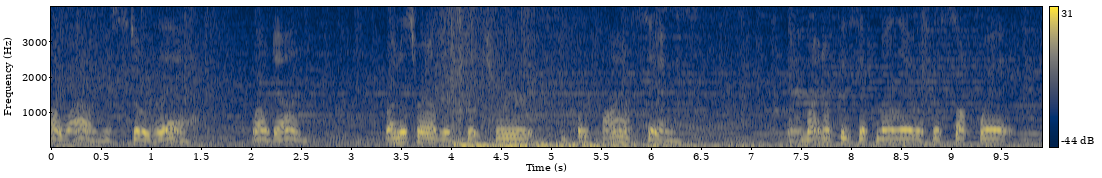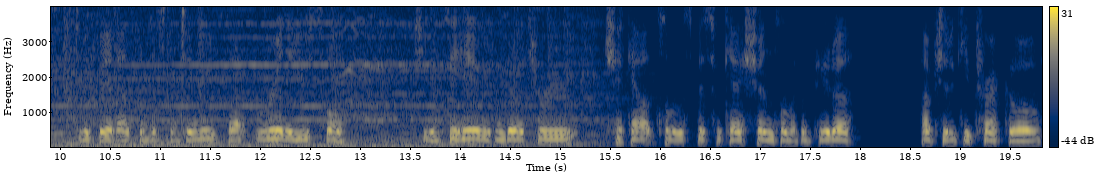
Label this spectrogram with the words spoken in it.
Oh wow, you're still there. Well done. Bonus round, let's get through complete BIOS settings. You might not be so familiar with this software, to be fair it has been discontinued, but really useful. As you can see here we can go through, check out some of the specifications on the computer, helps you to keep track of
